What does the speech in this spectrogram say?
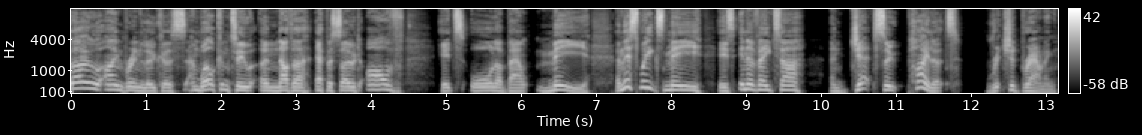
Hello, I'm Bryn Lucas, and welcome to another episode of It's All About Me. And this week's me is innovator and jet suit pilot Richard Browning.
